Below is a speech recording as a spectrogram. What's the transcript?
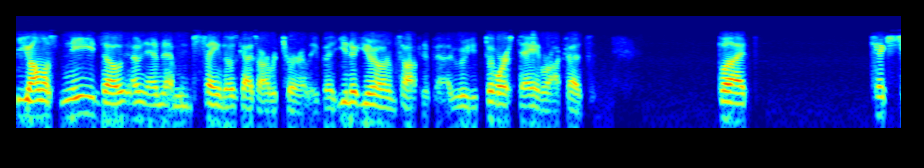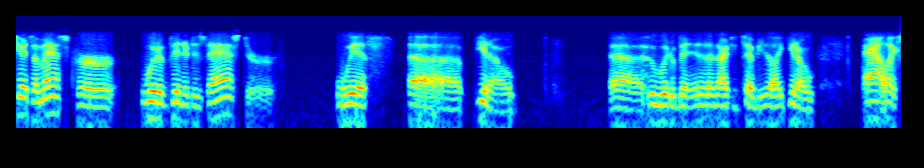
You almost need those. I mean, I'm saying those guys arbitrarily, but you know you know what I'm talking about. Doris Day and Rock Hudson. But Texas Chainsaw Massacre would have been a disaster with uh, you know uh, who would have been in the 1970s, like you know Alex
